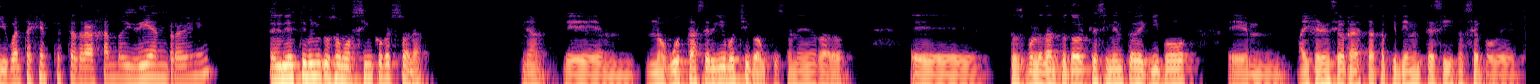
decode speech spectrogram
¿Y cuánta gente está trabajando hoy día en Revenue? En este minuto somos cinco personas. ¿ya? Eh, nos gusta hacer equipo chico, aunque suene raro. Eh, entonces, por lo tanto, todo el crecimiento del equipo, eh, a diferencia de otras startups que tienen tesis, no sé, pues de,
